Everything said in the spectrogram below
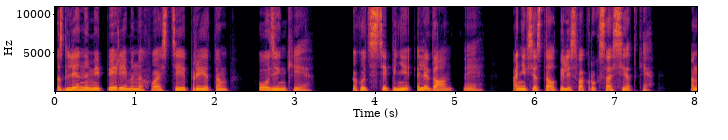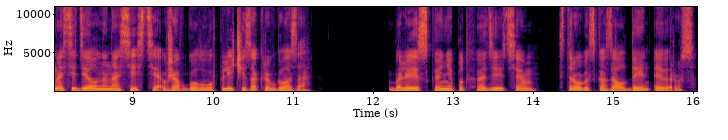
с длинными перьями на хвосте и при этом худенькие, в какой-то степени элегантные. Они все столпились вокруг соседки. Она сидела на насесте, вжав голову в плечи и закрыв глаза. «Близко не подходите», — строго сказал Дэйн Эверус.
